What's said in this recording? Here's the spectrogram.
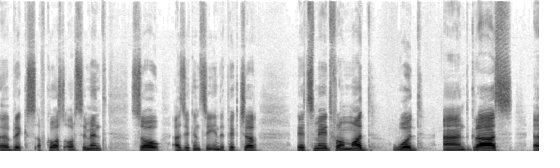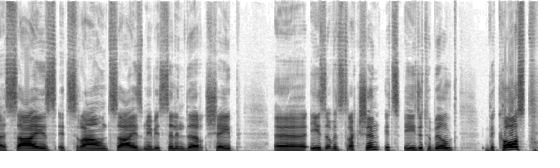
uh, bricks, of course, or cement. So as you can see in the picture, it's made from mud, wood, and grass. Uh, size, it's round size, maybe cylinder shape. Uh, ease of instruction, it's easy to build. The cost,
